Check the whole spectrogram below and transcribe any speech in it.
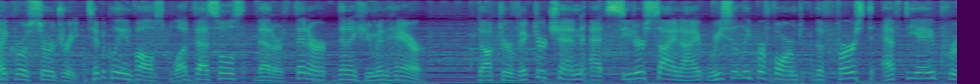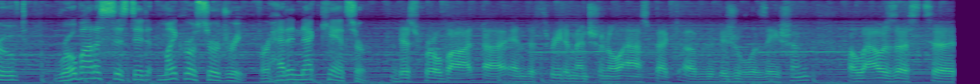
Microsurgery typically involves blood vessels that are thinner than a human hair. Dr. Victor Chen at Cedars-Sinai recently performed the first FDA approved robot assisted microsurgery for head and neck cancer. This robot uh, and the three dimensional aspect of the visualization allows us to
